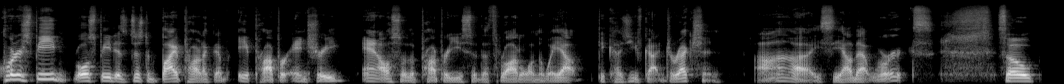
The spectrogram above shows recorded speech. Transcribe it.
corner speed, roll speed is just a byproduct of a proper entry and also the proper use of the throttle on the way out because you've got direction. Ah, I see how that works. So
